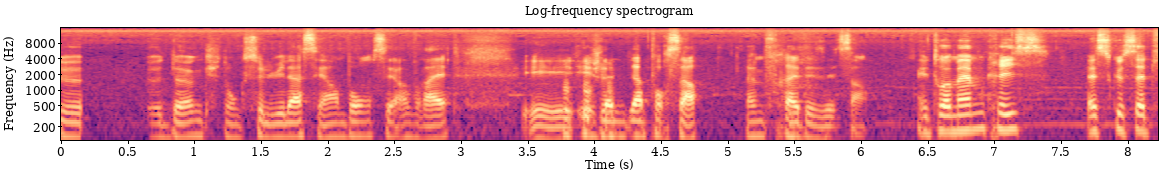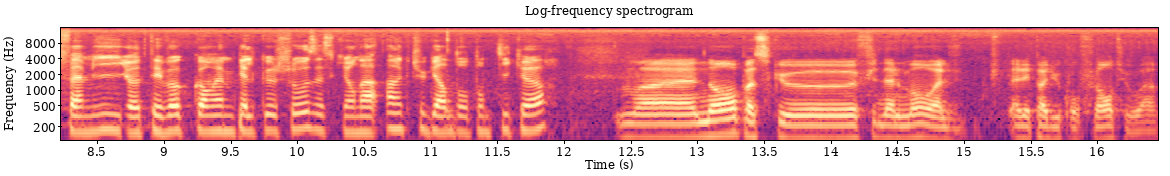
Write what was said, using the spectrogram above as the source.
de Dunk. Donc celui-là, c'est un bon, c'est un vrai. Et, et je l'aime bien pour ça. Humphrey des essaims. Et toi-même, Chris Est-ce que cette famille euh, t'évoque quand même quelque chose? Est-ce qu'il y en a un que tu gardes dans ton petit cœur? Non, parce que finalement, elle, elle est pas du conflant, tu vois.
